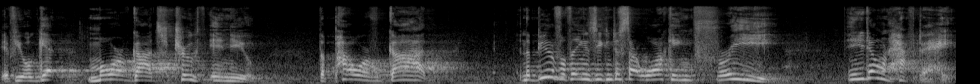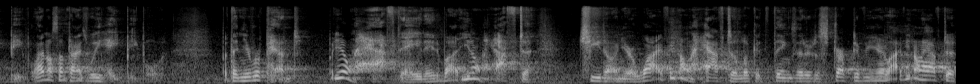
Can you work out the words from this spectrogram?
if you will get more of God's truth in you, the power of God. And the beautiful thing is, you can just start walking free. And you don't have to hate people. I know sometimes we hate people, but then you repent. But you don't have to hate anybody. You don't have to cheat on your wife. You don't have to look at things that are destructive in your life. You don't have to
